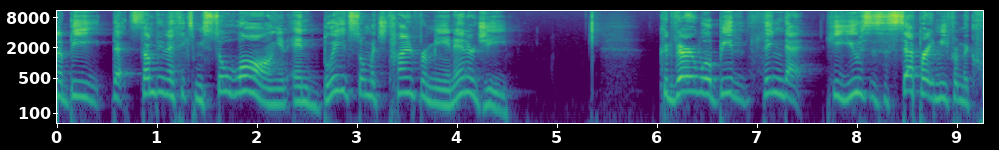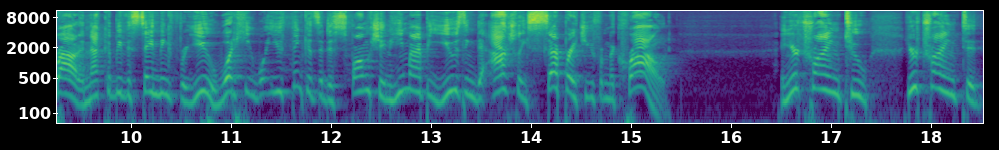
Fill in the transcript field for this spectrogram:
to be that something that takes me so long and, and bleeds so much time from me and energy could very well be the thing that he uses to separate me from the crowd and that could be the same thing for you. What he what you think is a dysfunction he might be using to actually separate you from the crowd. And you're trying to you're trying to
